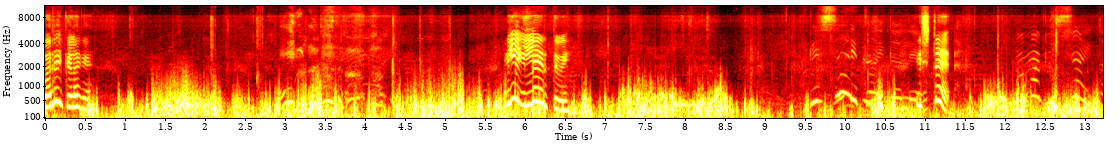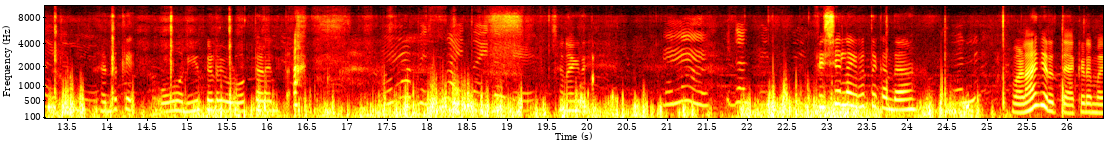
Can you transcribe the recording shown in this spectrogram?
ಬರ್ರಿ ಕೆಳಗೆ. ಇಲ್ಲ ಇಲ್ಲೇ ಇರ್ತೀವಿ. ಇಷ್ಟೇ. ಅದಕ್ಕೆ ಓ ನೀರು ಕಂಡ್ರೆ ಇವಳು ಹೋಗ್ತಾಳೆ ಅಂತ. ಚೆನ್ನಾಗಿದೆ. ಫಿಶ್ ಎಲ್ಲ ಇರುತ್ತೆ ಕಂದ? ಒಳಗಿರುತ್ತೆ, ಆ ಕಡೆ ಮೈ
